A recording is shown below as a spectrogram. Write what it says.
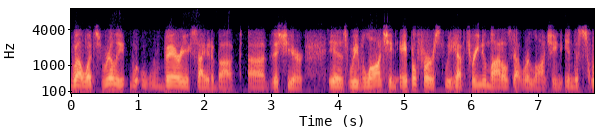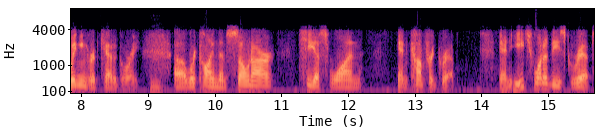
Well, what's really w- very excited about uh, this year is we've launching April 1st. We have three new models that we're launching in the swinging grip category. Uh, we're calling them Sonar, TS1, and Comfort Grip. And each one of these grips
